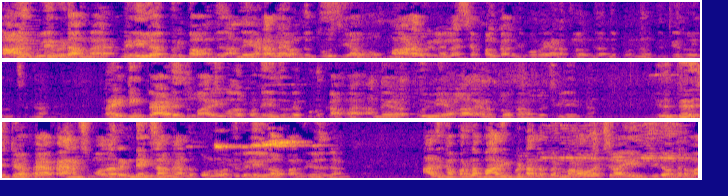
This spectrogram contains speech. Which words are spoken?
காலுக்குள்ளே விடாம வெளியில குறிப்பா வந்து அந்த இடமே வந்து தூசியாகவும் மாணவர்கள் எல்லாம் செப்பல் கழட்டி போடுற இடத்துல வந்து அந்த பொண்ணை வந்து தேர்வு எழுத வச்சிருக்காங்க. ரைட்டிங் பேடு இது மாதிரி முதற்கொண்டு எதுவுமே கொடுக்காம அந்த இடம் தூய்மை இல்லாத இடத்துல உட்காந்து வச்சு எழுதியிருக்காங்க. இது தெரிஞ்சுட்ட பேரண்ட்ஸ் முதல் ரெண்டு எக்ஸாமே அந்த பொண்ணு வந்து வெளியில தான் உட்காந்து எழுதுறாங்க. அதுக்கப்புறம் தான் பாதிக்கப்பட்ட அந்த பெண் மன உளைச்சலாகி இதை வந்து நம்ம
